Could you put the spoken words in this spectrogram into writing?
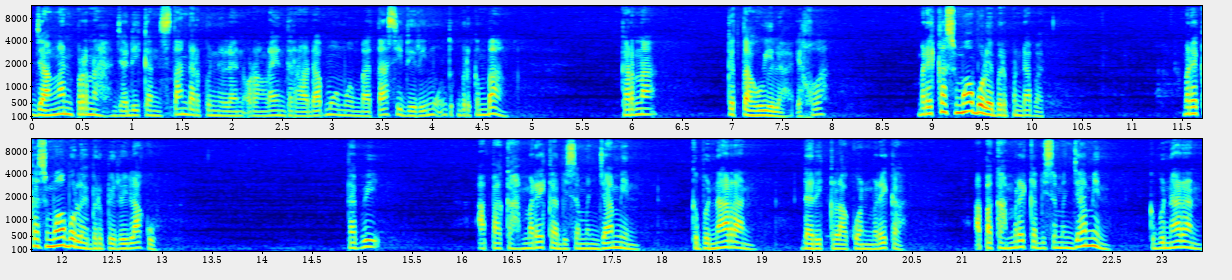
Jangan pernah jadikan standar penilaian orang lain terhadapmu membatasi dirimu untuk berkembang. Karena ketahuilah, ikhwah, mereka semua boleh berpendapat. Mereka semua boleh berperilaku tapi apakah mereka bisa menjamin kebenaran dari kelakuan mereka? Apakah mereka bisa menjamin kebenaran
